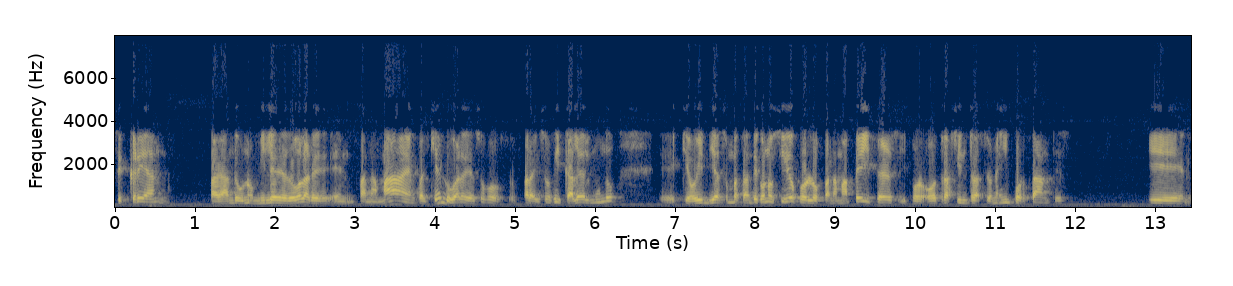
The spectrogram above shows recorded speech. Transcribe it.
se crean pagando unos miles de dólares en Panamá, en cualquier lugar de esos paraísos fiscales del mundo, eh, que hoy en día son bastante conocidos por los Panama Papers y por otras filtraciones importantes, eh,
